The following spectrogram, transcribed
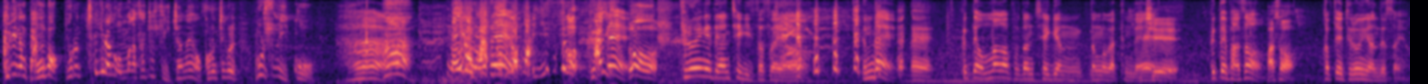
그리는 방법 이런 책이라도 엄마가 사줄 수 있잖아요. 그런 책을 볼 수도 있고 아, 이거 봐, 그때- 이거 봐, 있어. 그때- 아니, 어, 드로잉에 대한 책이 있었어요. 근데 예, 그때 엄마가 보던 책이었던 것 같은데 그렇지. 그때 봐서 봐서 갑자기 드로잉이 안 됐어요.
